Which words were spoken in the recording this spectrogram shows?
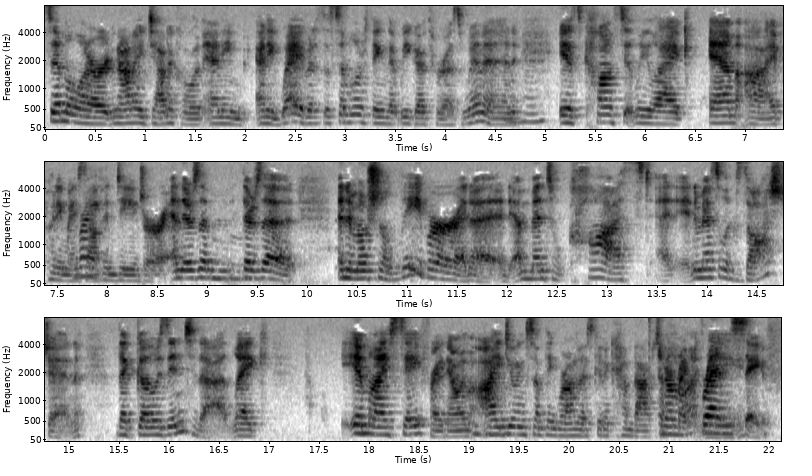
similar not identical in any any way but it's a similar thing that we go through as women mm-hmm. is constantly like am i putting myself Right. in danger and there's a mm-hmm. there's a an emotional labor and a, a mental cost and a mental exhaustion that goes into that like am i safe right now am i mm-hmm. doing something wrong that's going to come back to me? and are my friends me? safe?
